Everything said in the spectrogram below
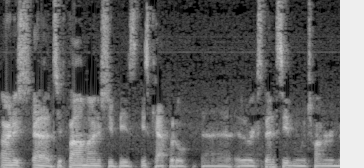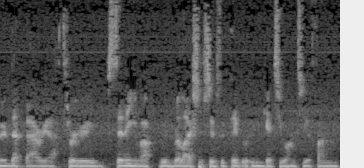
ownership, uh, to farm ownership is, is capital. Uh, they're expensive, and we're trying to remove that barrier through setting you up with relationships with people who can get you onto your farm.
